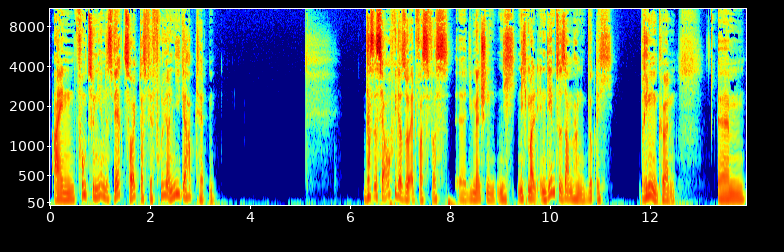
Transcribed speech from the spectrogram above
ein funktionierendes Werkzeug, das wir früher nie gehabt hätten. Das ist ja auch wieder so etwas, was äh, die Menschen nicht, nicht mal in dem Zusammenhang wirklich bringen können. Ähm,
